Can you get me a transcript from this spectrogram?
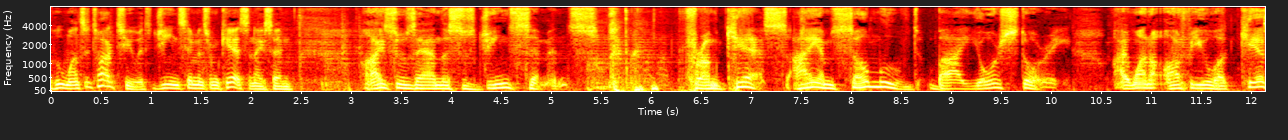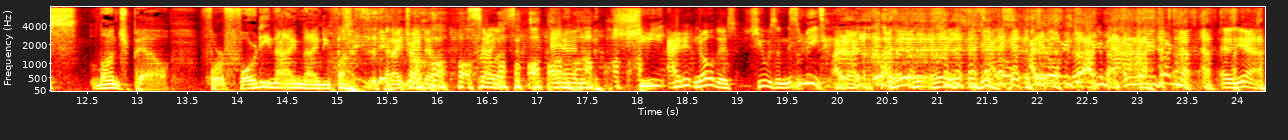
who wants to talk to you. It's Gene Simmons from Kiss. And I said hi Suzanne. This is Gene Simmons from Kiss. I am so moved by your story I want to offer you a Kiss lunch pail for forty nine ninety five, and I tried to sell it. And she, I didn't know this. She was a me. I, I, I don't, I don't know what you're talking about. I don't know what you're talking about. And yeah,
